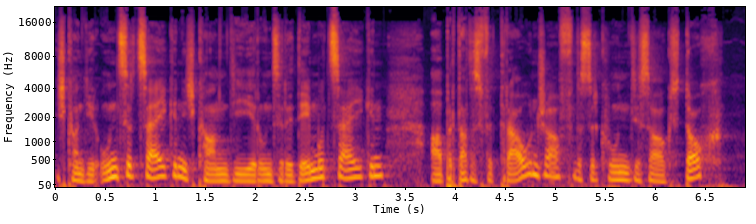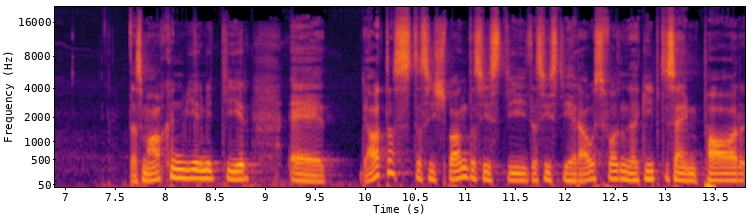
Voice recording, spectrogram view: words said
Ich kann dir unser zeigen, ich kann dir unsere Demo zeigen, aber da das Vertrauen schaffen, dass der Kunde sagt, doch, das machen wir mit dir, äh, ja, das, das ist spannend, das ist, die, das ist die Herausforderung. Da gibt es ein paar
